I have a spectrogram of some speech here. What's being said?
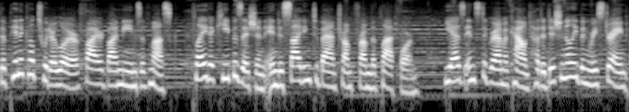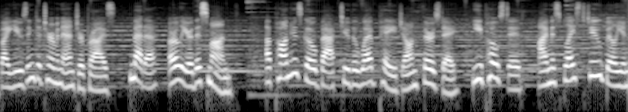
the pinnacle Twitter lawyer fired by means of Musk, played a key position in deciding to ban Trump from the platform. Ye's Instagram account had additionally been restrained by using Determine Enterprise, Meta, earlier this month. Upon his go back to the web page on Thursday, Ye posted, I misplaced $2 billion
